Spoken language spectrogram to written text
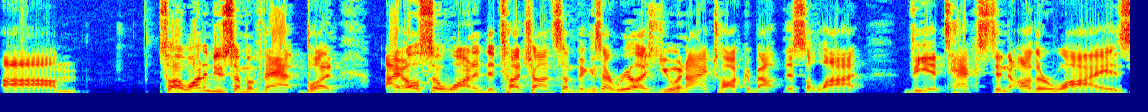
Um, so I want to do some of that, but I also wanted to touch on something because I realize you and I talk about this a lot via text and otherwise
